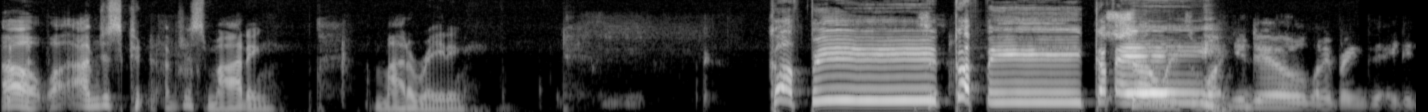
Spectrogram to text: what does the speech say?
Oh, well, I'm just I'm just modding, moderating. Coffee, coffee, coffee. So it's what you do. Let me bring the ADD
